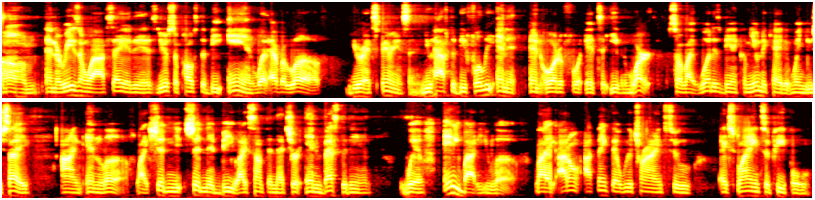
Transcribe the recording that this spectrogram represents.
um and the reason why I say it is you're supposed to be in whatever love you're experiencing. You have to be fully in it in order for it to even work. So like what is being communicated when you say I'm in love? Like shouldn't you, shouldn't it be like something that you're invested in with anybody you love? Like I don't I think that we're trying to explain to people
